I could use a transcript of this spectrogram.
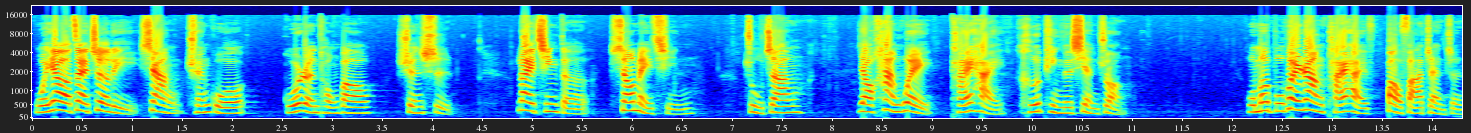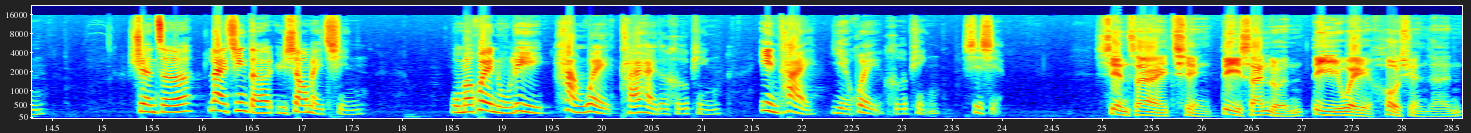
我要在这里向全国国人同胞宣誓。赖清德、萧美琴主张要捍卫台海和平的现状，我们不会让台海爆发战争。选择赖清德与萧美琴，我们会努力捍卫台海的和平，印太也会和平。谢谢。现在请第三轮第一位候选人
